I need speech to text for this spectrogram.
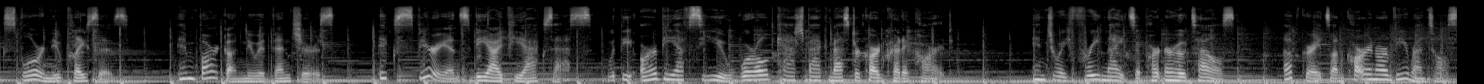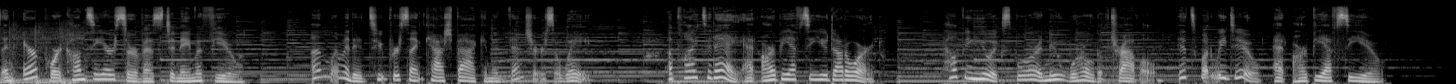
Explore new places. Embark on new adventures. Experience VIP access with the RBFCU World Cashback MasterCard Credit Card. Enjoy free nights at partner hotels, upgrades on car and RV rentals, and airport concierge service, to name a few. Unlimited 2% cash back and adventures await. Apply today at rbfcu.org. Helping you explore a new world of travel. It's what we do at RBFCU.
